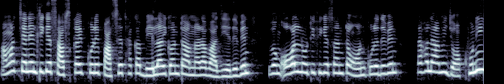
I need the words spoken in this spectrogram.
আমার চ্যানেলটিকে সাবস্ক্রাইব করে পাশে থাকা বেল আইকনটা আপনারা বাজিয়ে দেবেন এবং অল নোটিফিকেশানটা অন করে দেবেন, তাহলে আমি যখনই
